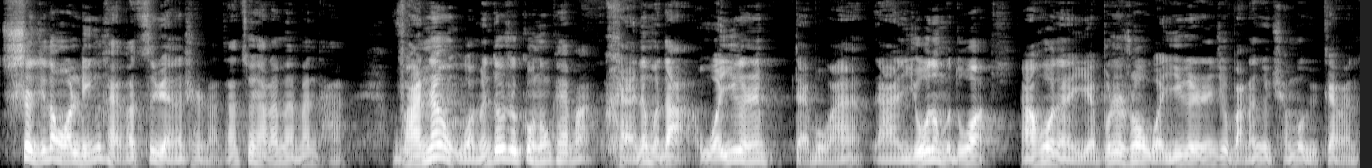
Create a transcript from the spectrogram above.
涉及到我领海和资源的事儿呢，咱坐下来慢慢谈。反正我们都是共同开发，海那么大，我一个人逮不完啊，油那么多，然后呢，也不是说我一个人就把那个全部给盖完。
